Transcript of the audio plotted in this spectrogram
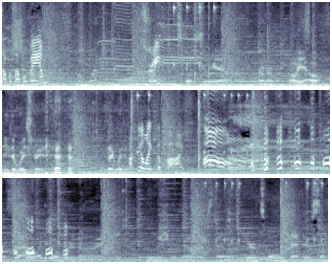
Double, double bam. Straight. It's supposed to, yeah. No, no, no. Oh, yeah. Oh, either way straight. I was like, wait a I minute. feel like the five. Oh! Sal, why'd you go for a nine? Who even knows, though? We're told that there's some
